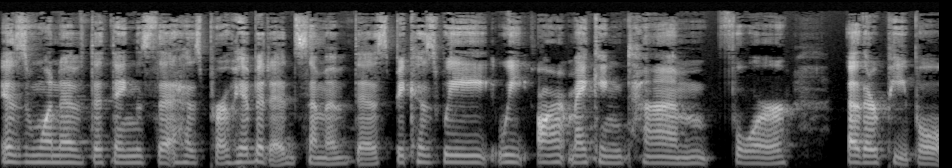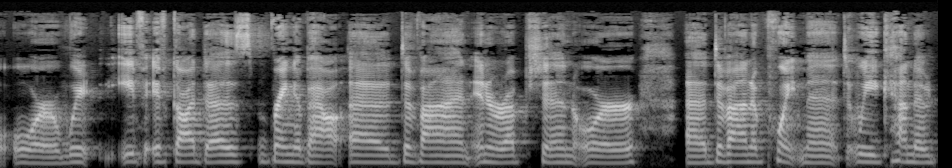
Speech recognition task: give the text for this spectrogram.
is one of the things that has prohibited some of this because we we aren't making time for other people or if, if god does bring about a divine interruption or a divine appointment we kind of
